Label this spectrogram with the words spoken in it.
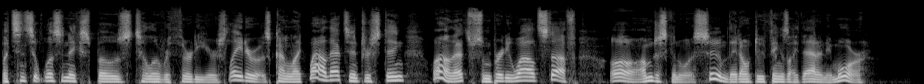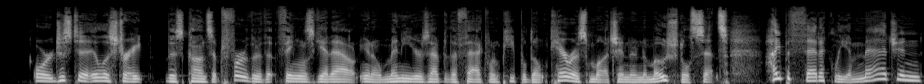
But since it wasn't exposed till over 30 years later, it was kind of like, wow, that's interesting. Wow, that's some pretty wild stuff. Oh, I'm just going to assume they don't do things like that anymore. Or just to illustrate this concept further that things get out, you know, many years after the fact when people don't care as much in an emotional sense. Hypothetically, imagine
